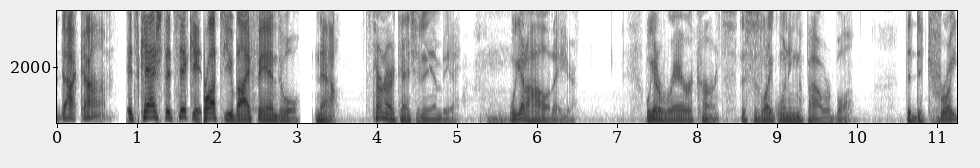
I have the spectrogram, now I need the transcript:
Serta.com. It's Cash the Ticket, brought to you by FanDuel. Now, let's turn our attention to the NBA. We got a holiday here. We got a rare occurrence. This is like winning the Powerball. The Detroit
